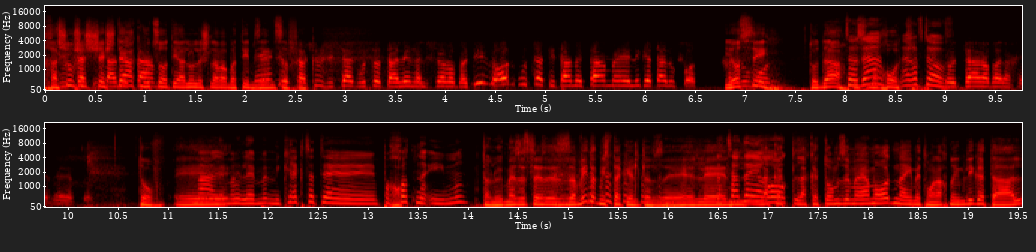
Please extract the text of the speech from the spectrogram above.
חשוב ששתי הקבוצות יעלו לשלב הבתים, זה אין ספק. חשוב ששתי הקבוצות תעלנה לשלב הבתים, ועוד קבוצה תטעם מטעם אה, ליגת האלופות. יוסי, תודה, בשמחות. תודה, ערב טוב. תודה רבה לכם, ערב טוב. טוב. מה, אה... למקרה קצת אה, פחות נעים. תלוי מאיזה זווית את מסתכלת על זה. בצד הירוק. לכתום זה היה מאוד נעים אתמול. אנחנו עם ליגת העל,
